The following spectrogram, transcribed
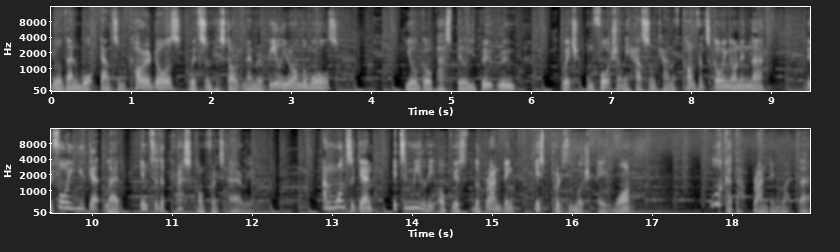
You'll then walk down some corridors with some historic memorabilia on the walls. You'll go past Billy's boot room, which unfortunately has some kind of conference going on in there, before you get led into the press conference area. And once again, it's immediately obvious that the branding is pretty much A1. Look at that branding right there.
